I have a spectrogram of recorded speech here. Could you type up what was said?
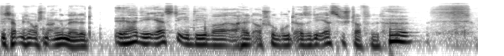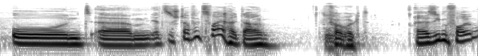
ich habe mich auch schon angemeldet. Ja, die erste Idee war halt auch schon gut, also die erste Staffel. Und ähm, jetzt ist Staffel 2 halt da. Verrückt. Äh, sieben Folgen.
